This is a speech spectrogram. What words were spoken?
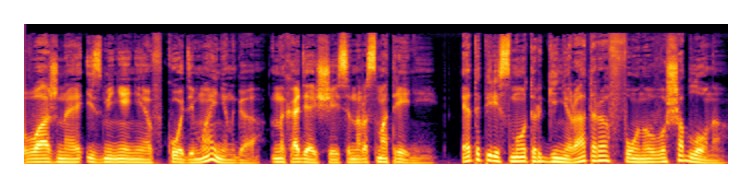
Важное изменение в коде майнинга, находящееся на рассмотрении, это пересмотр генератора фонового шаблона,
